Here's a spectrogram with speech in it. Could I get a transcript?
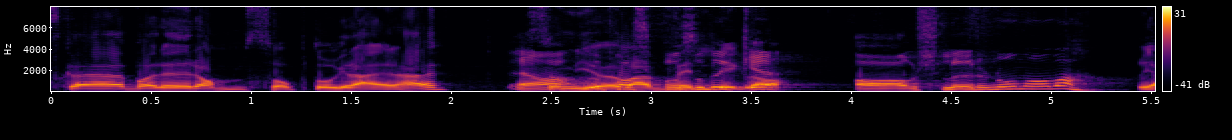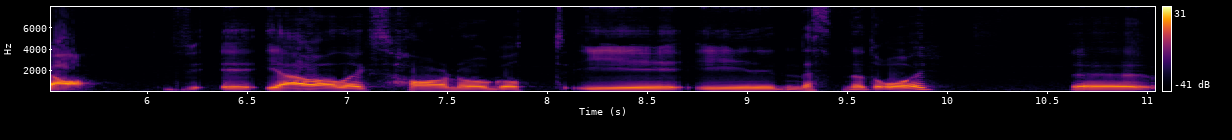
skal jeg bare ramse opp noen greier her Ja, som gjør pass meg på så du ikke glad. avslører noe nå, da. Ja. Jeg og Alex har nå gått i, i nesten et år. Uh,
